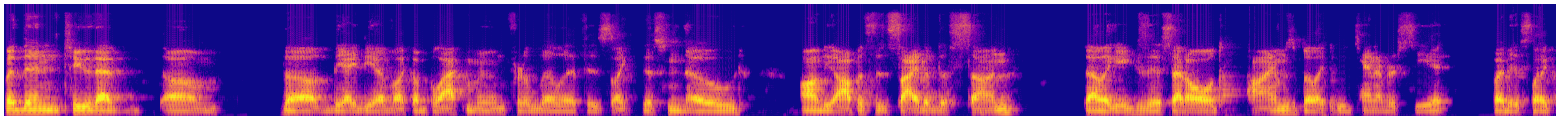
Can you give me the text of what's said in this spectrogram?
but then too that um, the the idea of like a black moon for Lilith is like this node on the opposite side of the sun that like exists at all times, but like we can't ever see it. But it's like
